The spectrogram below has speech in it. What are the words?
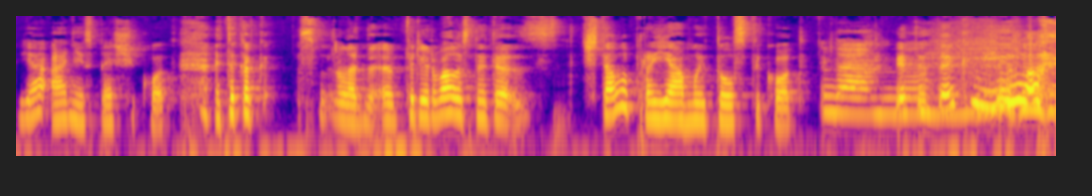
Я Аня и спящий кот. Это как... Ладно, э, перервалась, но это... Читала про ямы и толстый кот? Да. Это да. так мило.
